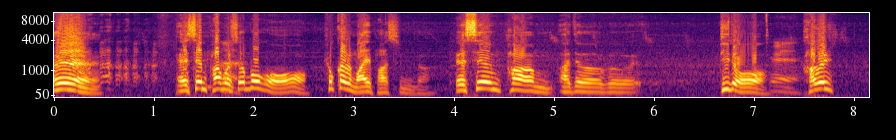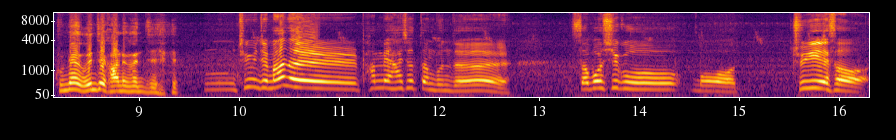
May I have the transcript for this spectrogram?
예. SM팜을 써보고 효과를 많이 봤습니다. SM팜, 아, 저, 그, 비료, 예. 가을 구매 언제 가능한지. 음, 지금 이제 마늘 판매하셨던 분들 써보시고 뭐 주위에서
